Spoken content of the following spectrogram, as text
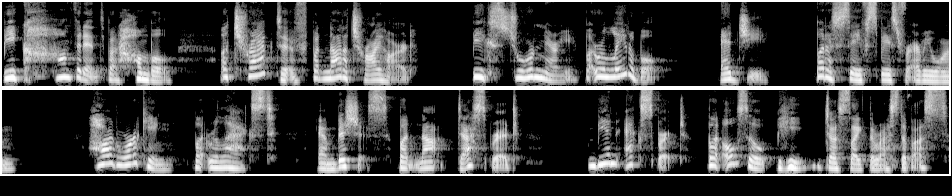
Be confident but humble attractive, but not a tryhard. Be extraordinary, but relatable. Edgy, but a safe space for everyone. Hardworking, but relaxed. Ambitious, but not desperate. Be an expert, but also be just like the rest of us.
